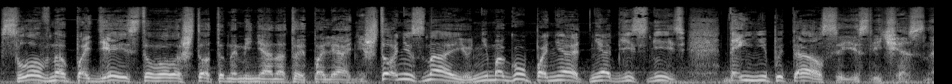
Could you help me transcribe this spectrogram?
Словно подействовало что-то на меня на той поляне. Что не знаю, не могу понять, не объяснить, да и не пытался, если честно.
